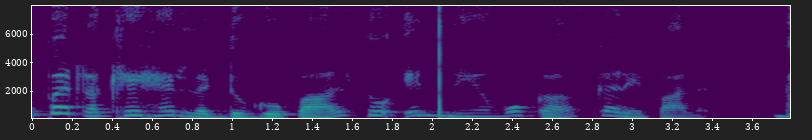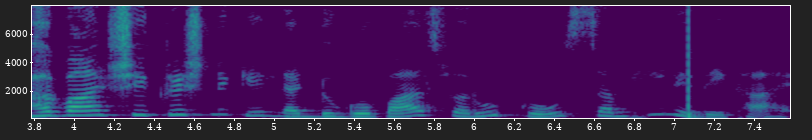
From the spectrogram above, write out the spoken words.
पर रखे हैं लड्डू गोपाल तो इन नियमों का करें पालन। भगवान श्री कृष्ण के लड्डू गोपाल स्वरूप को सभी ने देखा है।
